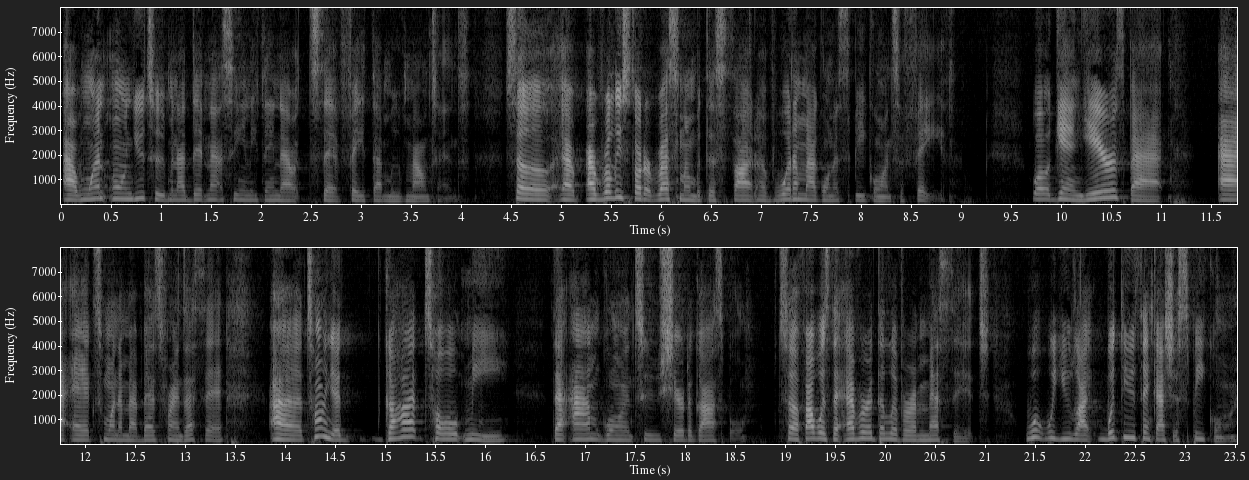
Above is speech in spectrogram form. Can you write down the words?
I went on YouTube and I did not see anything that said faith that moved mountains. So I, I really started wrestling with this thought of what am I going to speak on to faith? Well, again, years back, I asked one of my best friends, I said, uh, Tonya, God told me that I'm going to share the gospel. So if I was to ever deliver a message, what would you like? What do you think I should speak on?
